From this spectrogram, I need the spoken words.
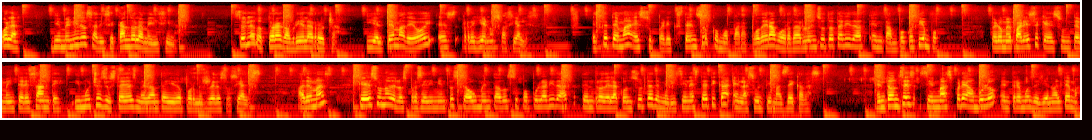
Hola, bienvenidos a Disecando la Medicina. Soy la doctora Gabriela Rocha y el tema de hoy es rellenos faciales. Este tema es súper extenso como para poder abordarlo en su totalidad en tan poco tiempo, pero me parece que es un tema interesante y muchos de ustedes me lo han pedido por mis redes sociales. Además, que es uno de los procedimientos que ha aumentado su popularidad dentro de la consulta de medicina estética en las últimas décadas. Entonces, sin más preámbulo, entremos de lleno al tema.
